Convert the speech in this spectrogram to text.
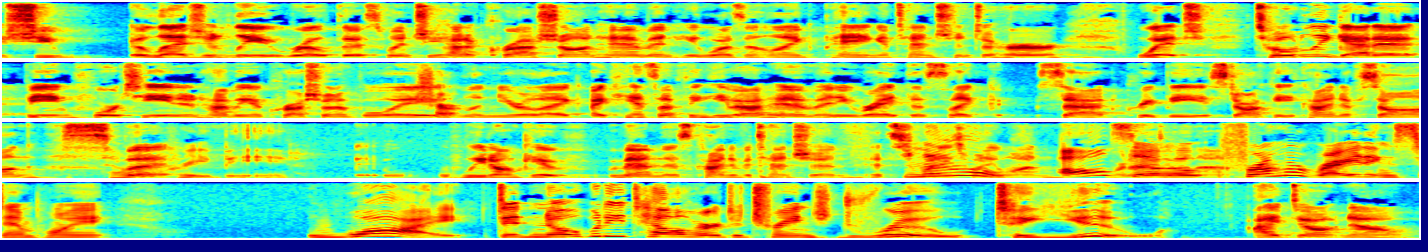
she allegedly wrote this when she had a crush on him and he wasn't like paying attention to her, which totally get it being 14 and having a crush on a boy. Sure. And you're like, I can't stop thinking about him. And you write this like sad, creepy, stalky kind of song. So but creepy. we don't give men this kind of attention. It's 2021. We're Also, from a writing standpoint, why did nobody tell her to change Drew to you? I don't know.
